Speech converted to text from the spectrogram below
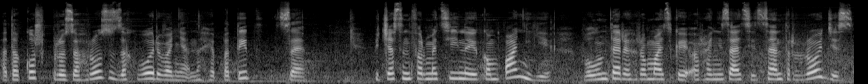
а також про загрозу захворювання на гепатит С. Під час інформаційної кампанії волонтери громадської організації Центр Родіс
